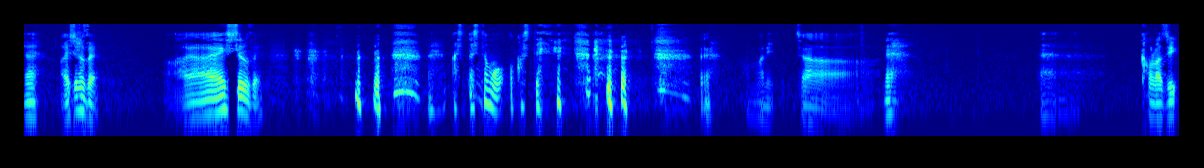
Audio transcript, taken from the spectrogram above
ね、愛してるぜ。愛してるぜ。明日明日も起こして。ね、ほんまに。じゃあ、ね。えー、カムラジ、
